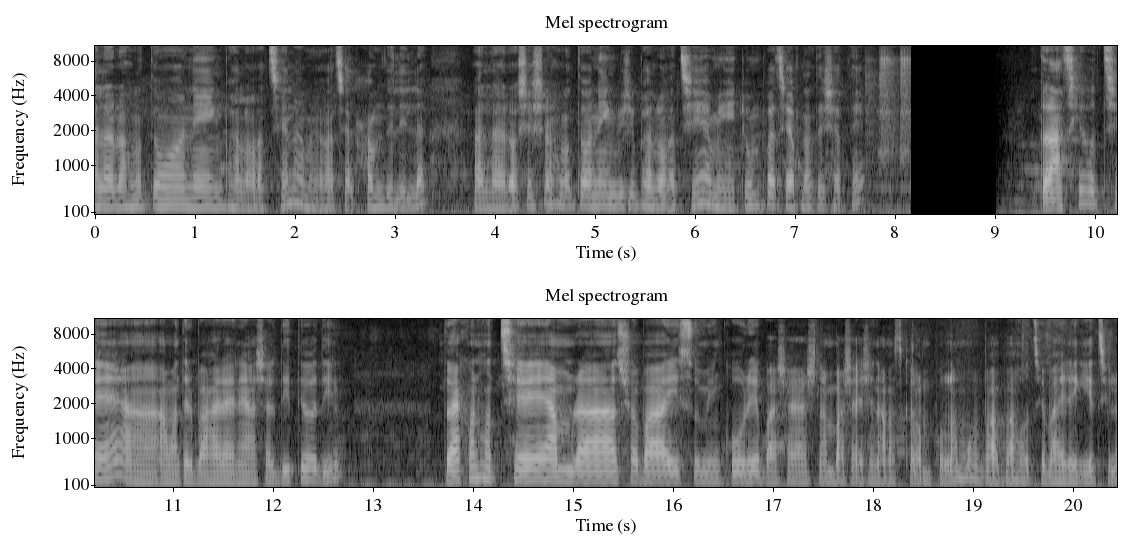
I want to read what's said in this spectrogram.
আল্লাহর রহমতে অনেক ভালো আছেন, আমিও আছি আলহামদুলিল্লাহ। আল্লাহর অশেষ রহমতে অনেক বেশি ভালো আছি। আমি টুম্পু আছি আপনাদের সাথে। তো আজকে হচ্ছে আমাদের বাহারাইনে আসার দ্বিতীয় দিন। তো এখন হচ্ছে আমরা সবাই সুইমিং করে বাসায় আসলাম। বাসায় এসে নামাজ কালাম পড়লাম। ওর বাবা হচ্ছে বাইরে গিয়েছিল।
